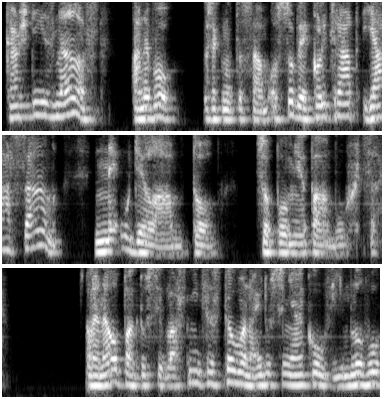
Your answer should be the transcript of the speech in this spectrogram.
každý z nás a nebo řeknu to sám o sobě, kolikrát já sám neudělám to, co po mně pán Bůh chce. Ale naopak jdu si vlastní cestou a najdu si nějakou výmluvu,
